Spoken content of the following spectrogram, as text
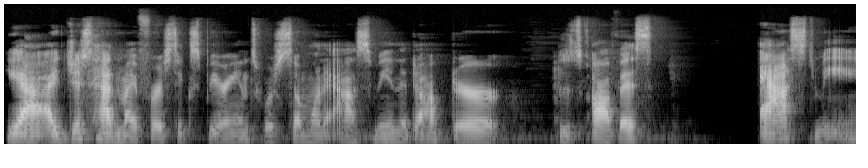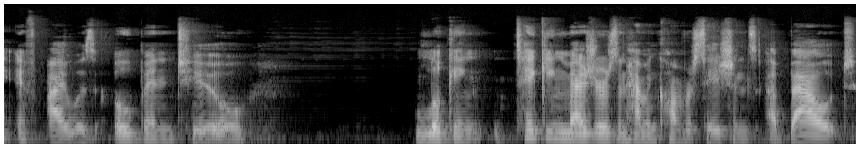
Yeah, I just had my first experience where someone asked me in the doctor's office, asked me if I was open to looking, taking measures and having conversations about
